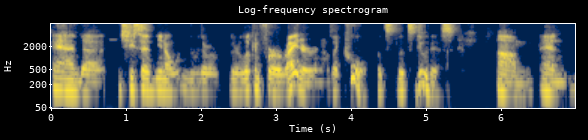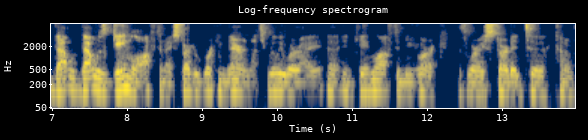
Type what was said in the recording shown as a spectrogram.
And uh, she said, you know, they're they're looking for a writer, and I was like, cool, let's let's do this. Um, and that that was Gameloft, and I started working there, and that's really where I uh, in Gameloft in New York is where I started to kind of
